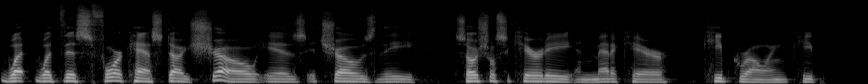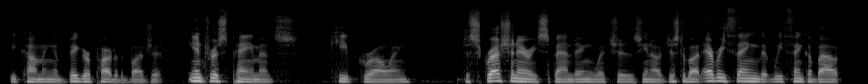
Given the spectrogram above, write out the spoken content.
What what this forecast does show is it shows the Social Security and Medicare keep growing, keep becoming a bigger part of the budget. Interest payments keep growing. Discretionary spending, which is, you know, just about everything that we think about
